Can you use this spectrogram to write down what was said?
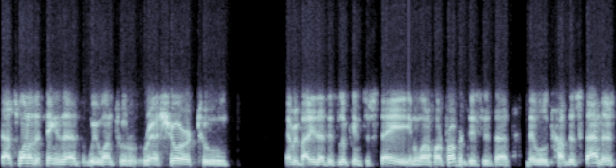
that's one of the things that we want to reassure to everybody that is looking to stay in one of our properties is that they will have the standards.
